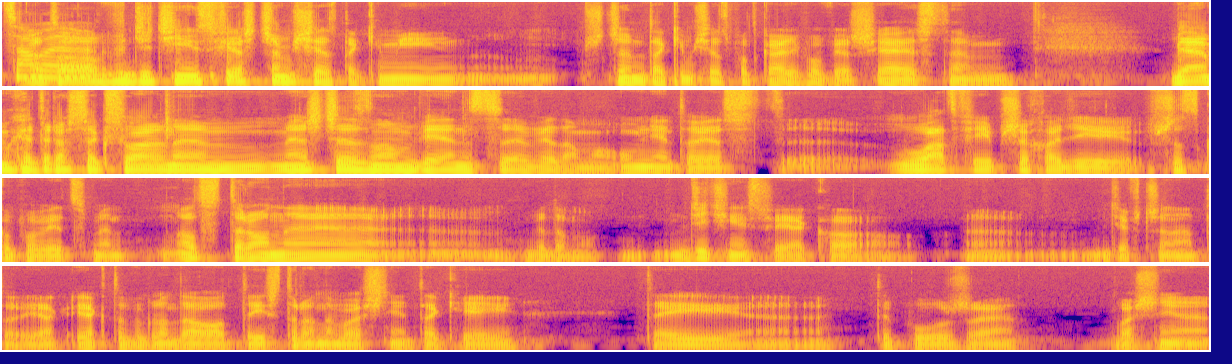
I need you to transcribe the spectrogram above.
Całe... A to w dzieciństwie z czym się z takimi, z czym takim się spotkałeś? Bo wiesz, ja jestem białym heteroseksualnym mężczyzną, więc wiadomo, u mnie to jest e, łatwiej przychodzi wszystko powiedzmy od strony, e, wiadomo, w dzieciństwie jako e, dziewczyna, to jak, jak to wyglądało od tej strony właśnie takiej, tej typu, że właśnie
